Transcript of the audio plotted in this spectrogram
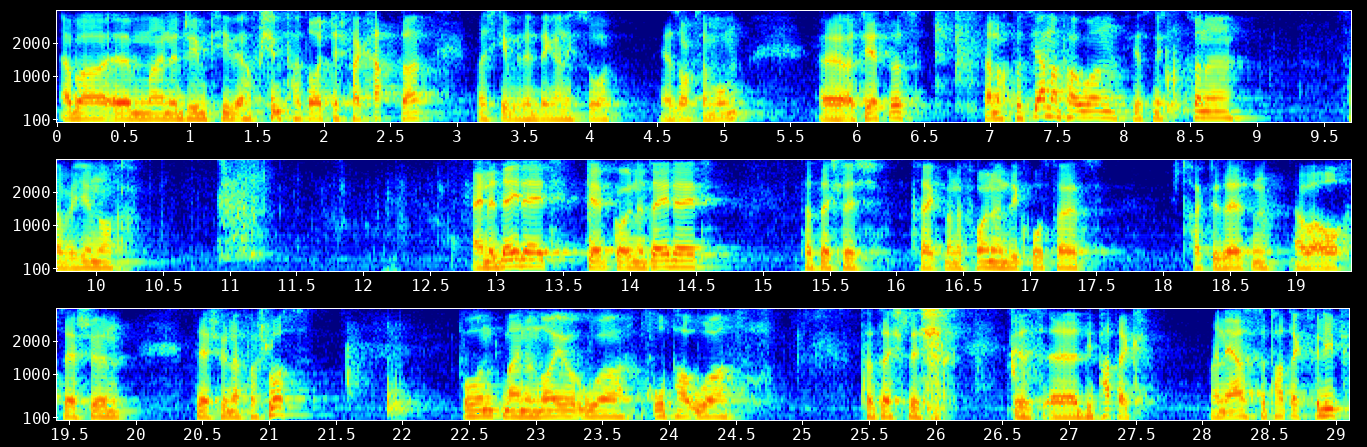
Aber äh, meine GMT wäre auf jeden Fall deutlich verkratzter, weil ich gehe mit den Dingern nicht so ja, sorgsam um, äh, als jetzt ist. Dann noch kurz die anderen paar Uhren. Hier ist nichts drin. Was haben wir hier noch? Eine Daydate, gelb-goldene Daydate. Tatsächlich trägt meine Freundin die großteils. Ich trage die selten, aber auch sehr schön, sehr schöner Verschluss. Und meine neue Uhr, Opa-Uhr, tatsächlich ist äh, die Patek. Meine erste Patek Philippe.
